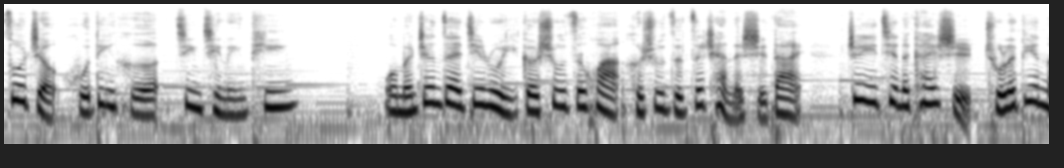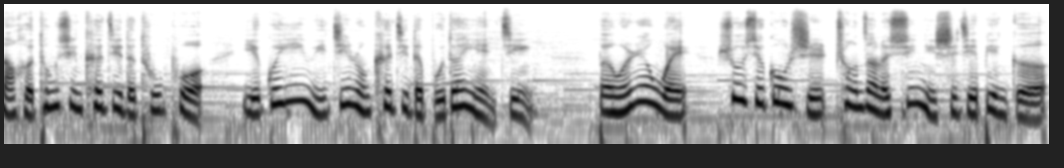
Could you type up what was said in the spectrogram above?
作者胡定和，敬请聆听。我们正在进入一个数字化和数字资产的时代。这一切的开始，除了电脑和通讯科技的突破，也归因于金融科技的不断演进。本文认为，数学共识创造了虚拟世界变革，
